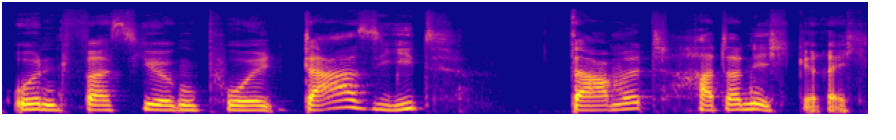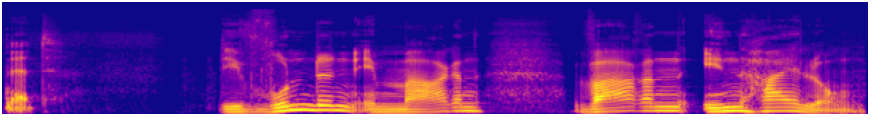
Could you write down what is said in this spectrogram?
Und was Jürgen Pohl da sieht, damit hat er nicht gerechnet. Die Wunden im Magen waren in Heilung.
